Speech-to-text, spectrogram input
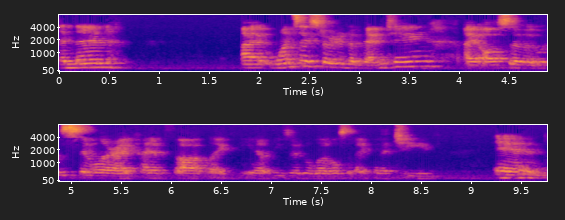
and then I once I started eventing, I also it was similar. I kind of thought like, you know, these are the levels that I can achieve. And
